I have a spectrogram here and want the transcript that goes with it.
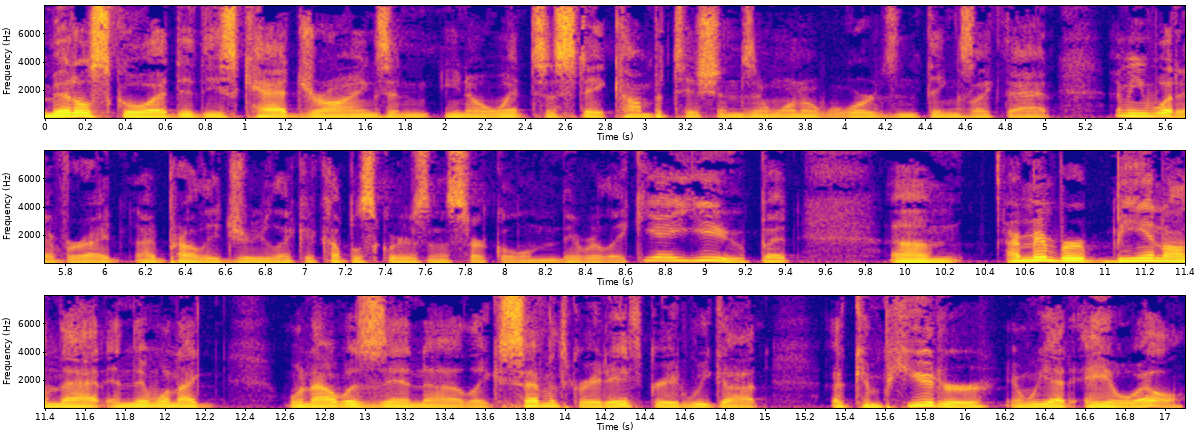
middle school I did these CAD drawings and you know went to state competitions and won awards and things like that. I mean whatever. I I probably drew like a couple squares in a circle and they were like yeah you. But um, I remember being on that and then when I when I was in uh, like 7th grade 8th grade we got a computer and we had AOL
